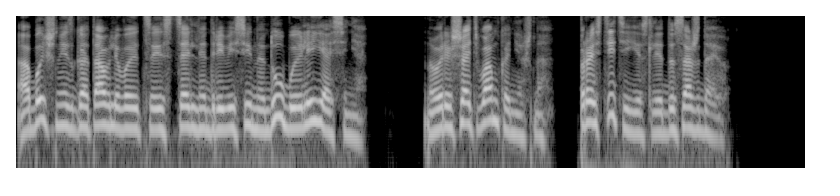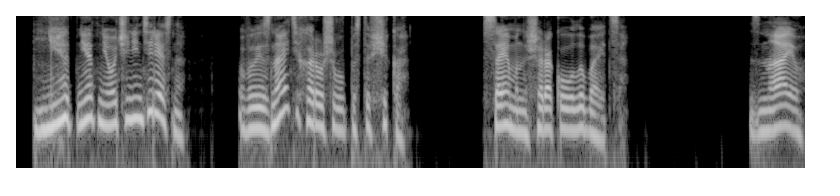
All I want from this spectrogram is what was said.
Обычно изготавливается из цельной древесины дуба или ясеня. Но решать вам, конечно. Простите, если досаждаю». «Нет, нет, мне очень интересно. Вы знаете хорошего поставщика?» Саймон широко улыбается. «Знаю.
